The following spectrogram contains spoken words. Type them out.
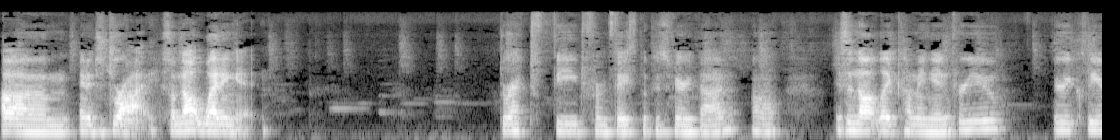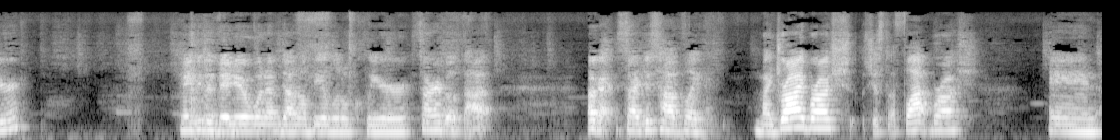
Um, and it's dry, so I'm not wetting it. Direct feed from Facebook is very bad. Oh. Is it not like coming in for you very clear? Maybe the video when I'm done will be a little clearer. Sorry about that. Okay, so I just have like my dry brush, just a flat brush. And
